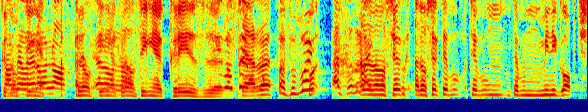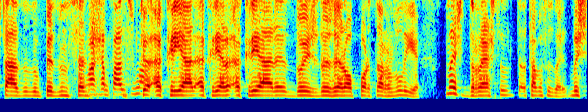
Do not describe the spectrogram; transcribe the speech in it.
que não, tinha, nosso, que, não tinha, que não tinha crise externa. Está tudo bem. Está tudo bem. A não ser, a não ser que teve, teve, um, teve um mini golpe de Estado do Pedro Nuno Santos a, criar, a, criar, a criar dois, dois aeroportos à revelia. Mas, de resto, estava tudo bem. Mas,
